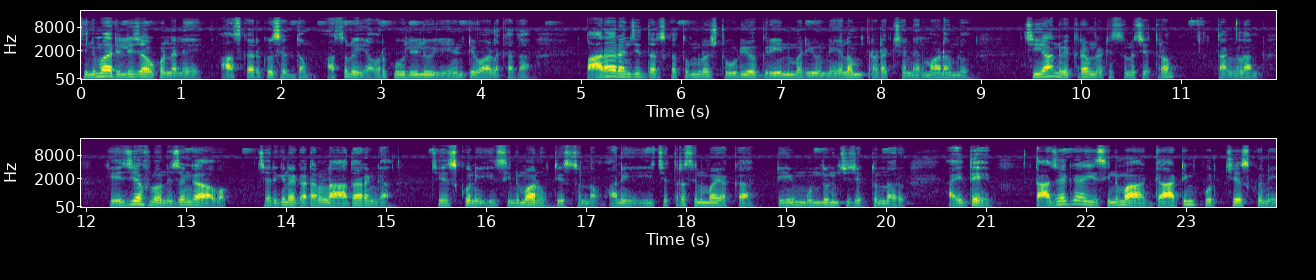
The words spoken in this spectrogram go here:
సినిమా రిలీజ్ అవ్వకుండానే ఆస్కార్కు సిద్ధం. అసలు ఎవరు కూలీలు ఏంటి వాళ్ళ కథ? పారా రంజిత్ దర్శకత్వంలో స్టూడియో గ్రీన్ మరియు నీలం ప్రొడక్షన్ నిర్మాణంలో చియాన్ విక్రమ్ నటిస్తున్న చిత్రం తంగ్లాన్. కేజీఎఫ్లో నిజంగా జరిగిన ఘటనల ఆధారంగా చేసుకుని ఈ సినిమాను తీస్తున్నాం అని ఈ చిత్ర సినిమా యొక్క టీం ముందు నుంచి చెప్తున్నారు. అయితే తాజాగా ఈ సినిమా ఘాటింగ్ పూర్తి చేసుకుని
